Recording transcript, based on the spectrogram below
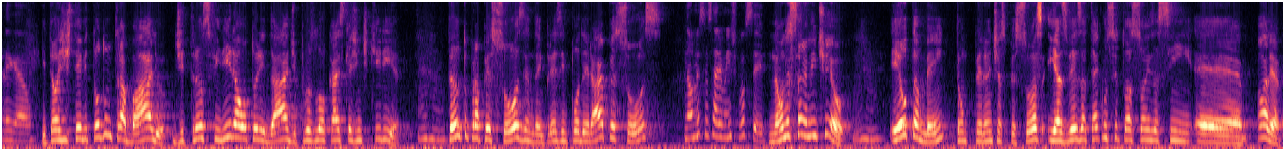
Legal. Então a gente teve todo um trabalho de transferir a autoridade para os locais que a gente queria. Tanto para pessoas dentro da empresa, empoderar pessoas, Não necessariamente você. não necessariamente eu. Eu também, então, perante as pessoas, e às vezes até com situações assim, é, olha,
